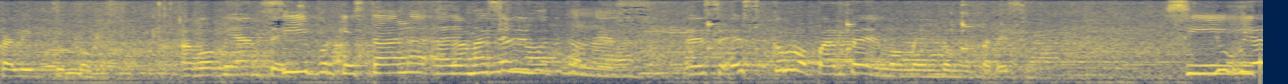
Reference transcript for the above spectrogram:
Apocalíptico, agobiante. Sí, porque está, la- además se nota la... Es, es, es como parte del momento, me parece. Sí, y tú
